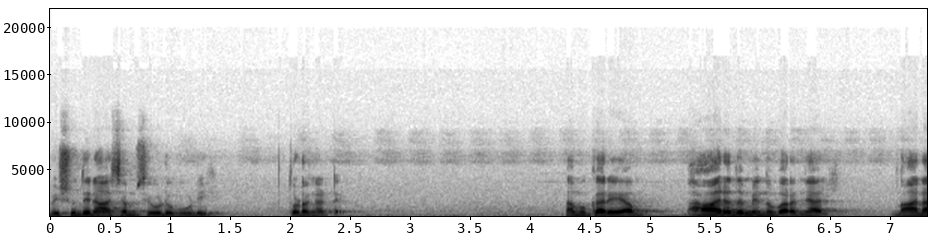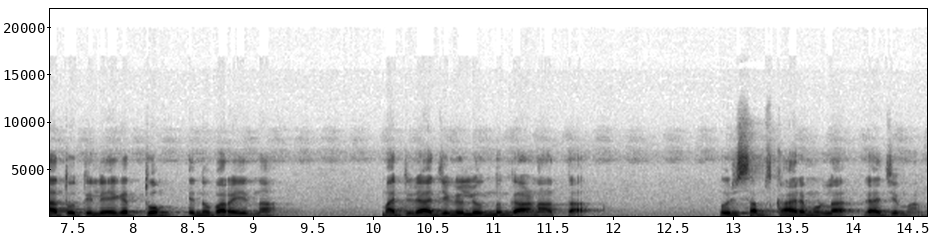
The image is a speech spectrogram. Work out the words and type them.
വിഷുദിനാശംസയോടുകൂടി തുടങ്ങട്ടെ. നമുക്കറിയാം ഭാരതം എന്ന് പറഞ്ഞാൽ നാനാത്വത്തിൽ ഏകത്വം എന്ന് പറയുന്ന മറ്റ് രാജ്യങ്ങളിലൊന്നും കാണാത്ത ഒരു സംസ്കാരമുള്ള രാജ്യമാണ്.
